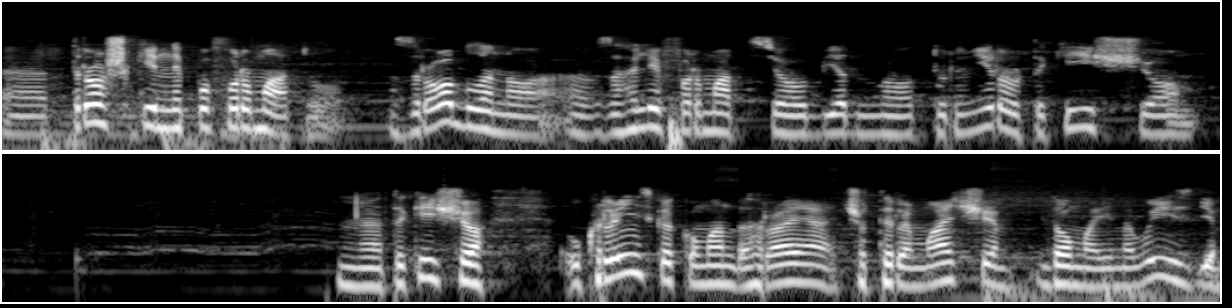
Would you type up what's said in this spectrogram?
Е, Трошки не по формату зроблено. Е, Взагалі формат цього об'єднаного турніру такий, що. е, Такий, що українська команда грає 4 матчі вдома і на виїзді.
